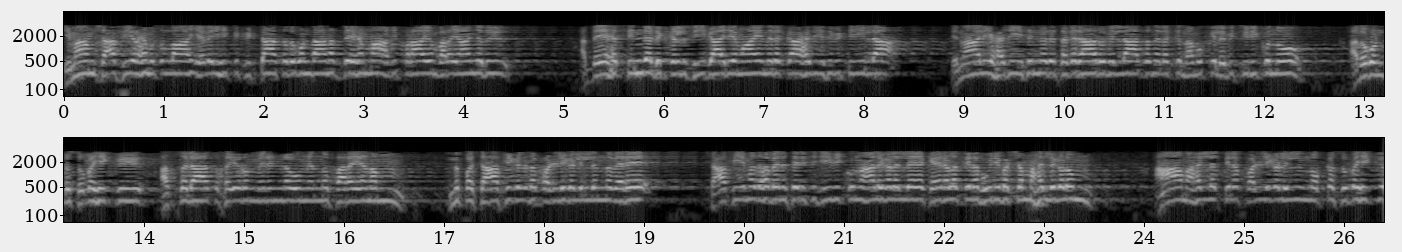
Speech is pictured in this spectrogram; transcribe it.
ഇമാം ഷാഫി റഹമത്തുല്ലാഹി അലഹിക്ക് കിട്ടാത്തത് കൊണ്ടാണ് അദ്ദേഹം ആ അഭിപ്രായം പറയാഞ്ഞത്. അദ്ദേഹത്തിന്റെ അടുക്കൽ സ്വീകാര്യമായ നിലയ്ക്ക് ആ ഹദീസ് കിട്ടിയില്ല. എന്നാൽ ഈ ഹദീസിന് ഒരു തകരാറുമില്ലാത്ത നിലയ്ക്ക് നമുക്ക് ലഭിച്ചിരിക്കുന്നു. അതുകൊണ്ട് സുബഹിക്ക് അസ്സലാത്ത് ഹൈറും എന്ന് പറയണം. ഇന്നിപ്പോ ഷാഫികളുടെ പള്ളികളിൽ നിന്ന് വരെ ഷാഫി മധബ് അനുസരിച്ച് ജീവിക്കുന്ന ആളുകളല്ലേ കേരളത്തിലെ ഭൂരിപക്ഷം മഹല്ലുകളും? ആ മഹല്ലത്തിലെ പള്ളികളിൽ നിന്നൊക്കെ സുബഹിക്ക്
